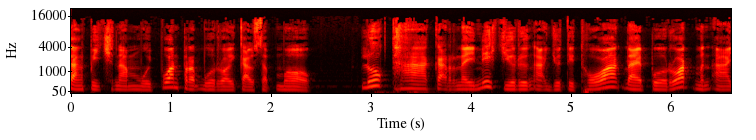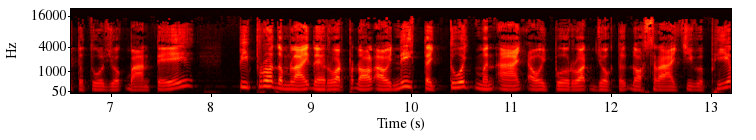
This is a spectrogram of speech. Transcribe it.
តាំងពីឆ្នាំ1990មក លោកថាករណីនេះជារឿងអយុត្តិធម៌ដែលពលរដ្ឋមិនអាចទទួលយកបានទេ ពីព្រោះតម្លៃដែលរដ្ឋផ្ដល់ឲ្យនេះតិចតួចមិនអាចឲ្យពលរដ្ឋយកទៅដោះស្រាយជីវភាព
